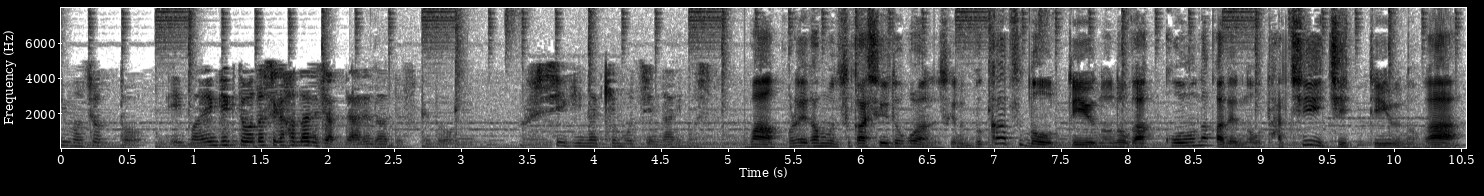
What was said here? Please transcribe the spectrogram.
今ちょっと今演劇と私が離れちゃってあれなんですけど。思議な気持ちになりました。まあこれが難しいところなんですけど部活動っていうのの学校の中での立ち位置っていうのが、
